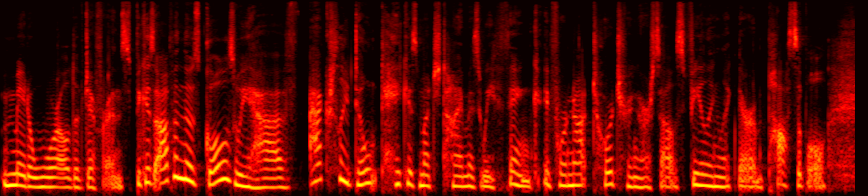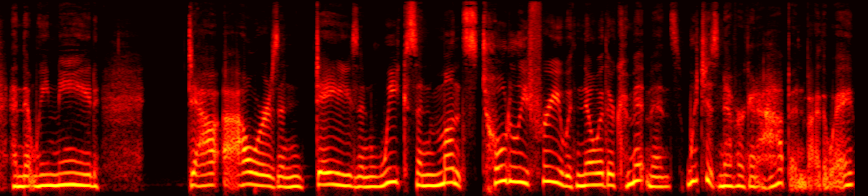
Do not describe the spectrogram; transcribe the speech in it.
made a world of difference because often those goals we have actually don't take as much time as we think if we're not torturing ourselves, feeling like they're impossible and that we need hours and days and weeks and months totally free with no other commitments, which is never going to happen, by the way,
